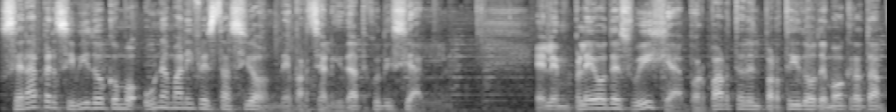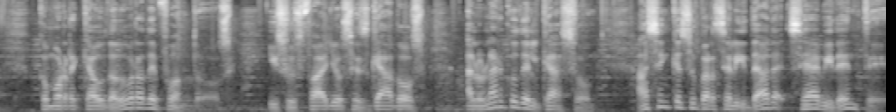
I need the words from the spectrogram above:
será percibido como una manifestación de parcialidad judicial. El empleo de su hija por parte del Partido Demócrata como recaudadora de fondos y sus fallos sesgados a lo largo del caso hacen que su parcialidad sea evidente.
